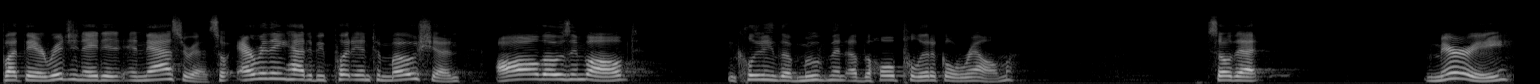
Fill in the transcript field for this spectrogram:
but they originated in Nazareth. So everything had to be put into motion, all those involved, including the movement of the whole political realm, so that Mary,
